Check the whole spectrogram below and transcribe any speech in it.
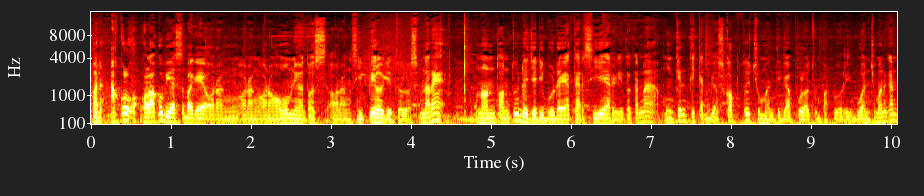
Pada aku kalau aku biasa sebagai orang orang orang umum nih atau orang sipil gitu loh. Sebenarnya menonton tuh udah jadi budaya tersier gitu karena mungkin tiket bioskop tuh cuma 30 atau 40 ribuan. Cuman kan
